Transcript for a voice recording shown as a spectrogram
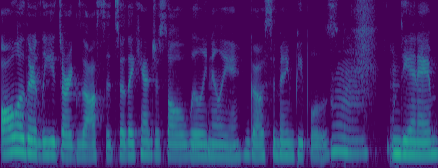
all other leads are exhausted. So they can't just all willy nilly go submitting people's Mm. DNA.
